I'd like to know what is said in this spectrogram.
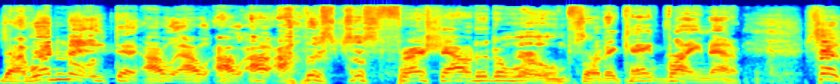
No, it wasn't me. That I, I, I, I, was just fresh out of the womb, so they can't blame that. So,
